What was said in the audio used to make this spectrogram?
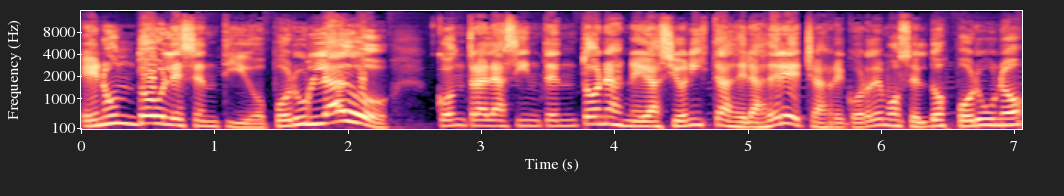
en un doble sentido. Por un lado, contra las intentonas negacionistas de las derechas. Recordemos el 2 por 1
